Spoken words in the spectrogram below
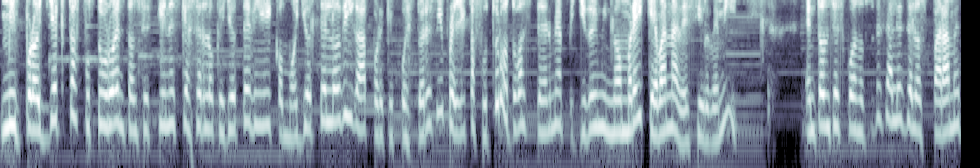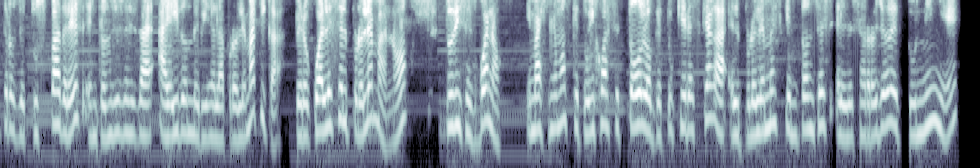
mi proyecto a futuro, entonces tienes que hacer lo que yo te diga y como yo te lo diga, porque pues tú eres mi proyecto a futuro, tú vas a tener mi apellido y mi nombre y qué van a decir de mí. Entonces, cuando tú te sales de los parámetros de tus padres, entonces es ahí donde viene la problemática. Pero ¿cuál es el problema, no? Tú dices, bueno, imaginemos que tu hijo hace todo lo que tú quieres que haga. El problema es que entonces el desarrollo de tu niñe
